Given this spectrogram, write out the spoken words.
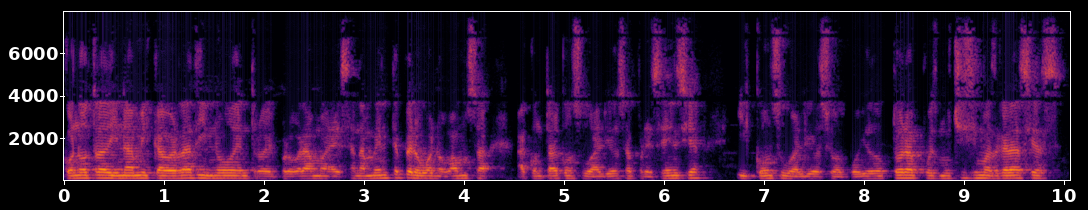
con otra dinámica, ¿verdad? Y no dentro del programa de Sanamente, pero bueno, vamos a, contar con su valiosa presencia y con su valioso apoyo. Doctora, pues muchísimas gracias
